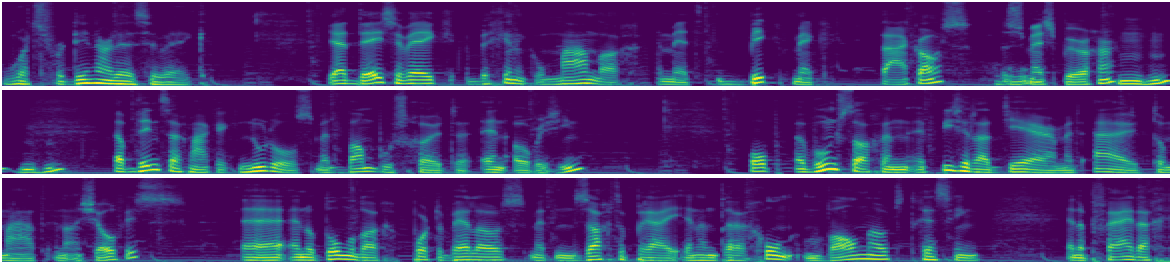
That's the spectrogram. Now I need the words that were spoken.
what's for dinner deze week? Ja, deze week begin ik op maandag met Big Mac tacos, de smashburger. Op dinsdag maak ik noedels met bamboescheuten en aubergine. Op woensdag een pizza la Dière met ui, tomaat en ansjovis. Eh, en op donderdag portobello's met een zachte prei en een dragon walnootdressing. En op vrijdag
